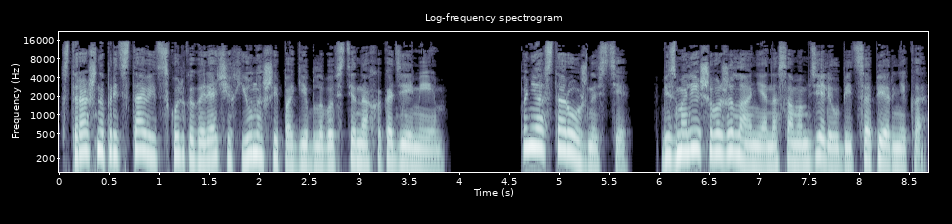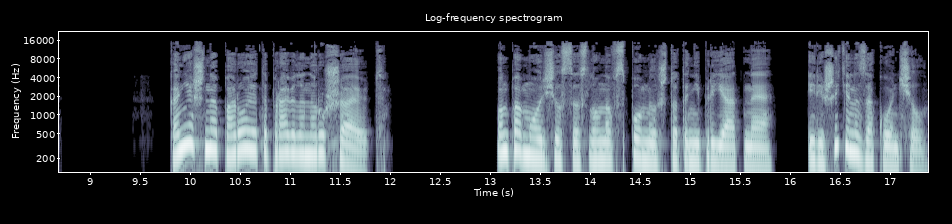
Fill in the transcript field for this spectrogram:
Страшно представить, сколько горячих юношей погибло бы в стенах академии. По неосторожности, без малейшего желания на самом деле убить соперника. Конечно, порой это правило нарушают. Он поморщился, словно вспомнил что-то неприятное, и решительно закончил.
